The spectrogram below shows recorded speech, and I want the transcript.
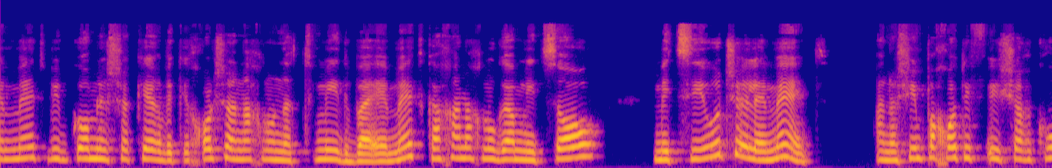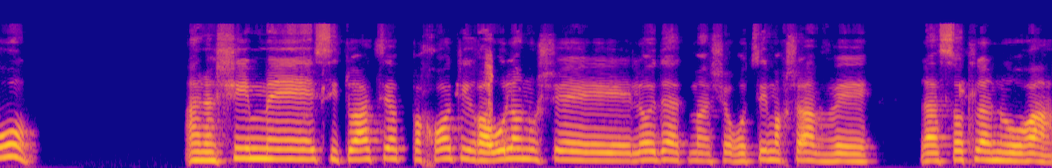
אמת במקום לשקר, וככל שאנחנו נתמיד באמת, ככה אנחנו גם ניצור מציאות של אמת. אנשים פחות ישקרו. אנשים, אה, סיטואציות פחות יראו לנו שלא יודעת מה, שרוצים עכשיו אה, לעשות לנו רע.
